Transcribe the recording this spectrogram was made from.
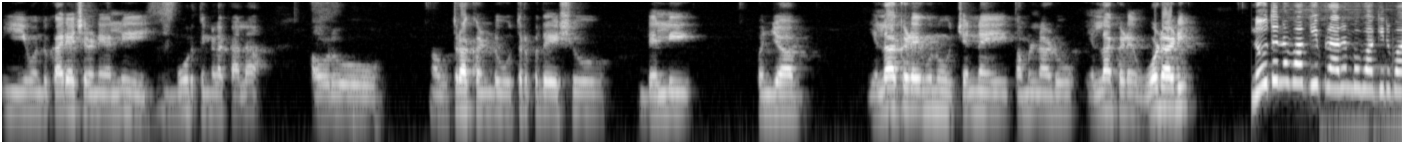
ಈ ಒಂದು ಕಾರ್ಯಾಚರಣೆಯಲ್ಲಿ ಮೂರು ತಿಂಗಳ ಕಾಲ ಅವರು ಉತ್ತರಾಖಂಡು, ಉತ್ತರ ಪ್ರದೇಶ, ಡೆಲ್ಲಿ, ಪಂಜಾಬ್, ಎಲ್ಲ ಕಡೆಗೂ ಚೆನ್ನೈ, ತಮಿಳುನಾಡು, ಎಲ್ಲ ಕಡೆ ಓಡಾಡಿ ನೂತನವಾಗಿ ಪ್ರಾರಂಭವಾಗಿರುವ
